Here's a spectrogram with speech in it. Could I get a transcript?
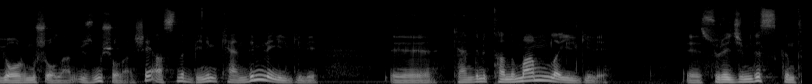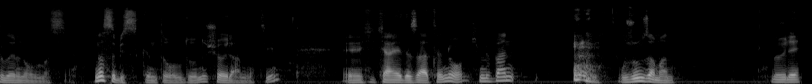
yormuş olan, üzmüş olan şey aslında benim kendimle ilgili, e, kendimi tanımamla ilgili e, sürecimde sıkıntıların olması. Nasıl bir sıkıntı olduğunu şöyle anlatayım. Hikayede zaten o. Şimdi ben uzun zaman böyle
